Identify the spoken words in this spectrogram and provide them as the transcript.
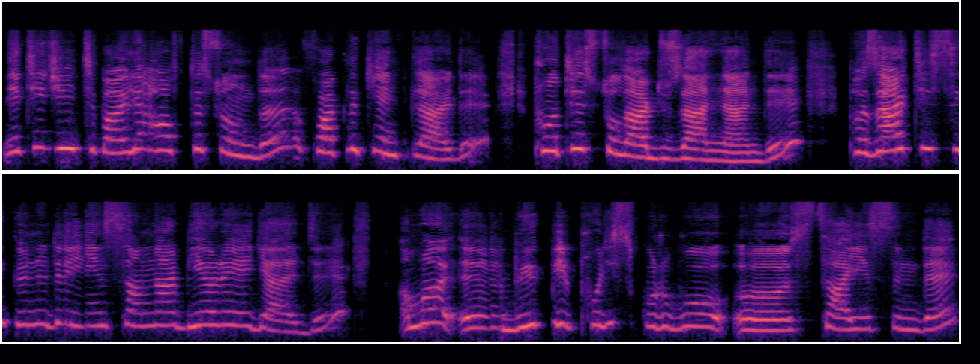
Netice itibariyle hafta sonunda farklı kentlerde protestolar düzenlendi. Pazartesi günü de insanlar bir araya geldi. Ama e, büyük bir polis grubu e, sayesinde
